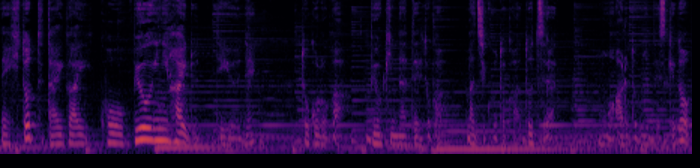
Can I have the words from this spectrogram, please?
あ、ね、人って大概こう病院に入るっていうねところが病気になったりとか、まあ、事故とかどちらもあると思うんですけど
